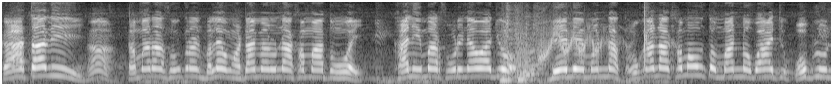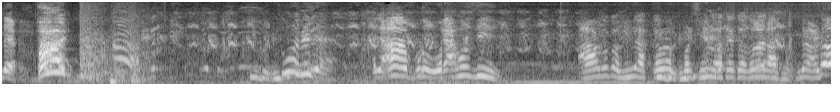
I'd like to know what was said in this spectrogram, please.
કાતાની હા. તમારા છોકરાને ભલે મોઢામેણું ના ખમાતું હોય ખાલી માર છોડીને આવવા જો બે બે મનના ધોકા ના ખમાવું તો માનનો બાજુ ભોપલું ને. આપણું રાહુલજી. આ વખત તો વિવાહ કરવા પડશે વાતે તો જોઈ રાખો લે હડો.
